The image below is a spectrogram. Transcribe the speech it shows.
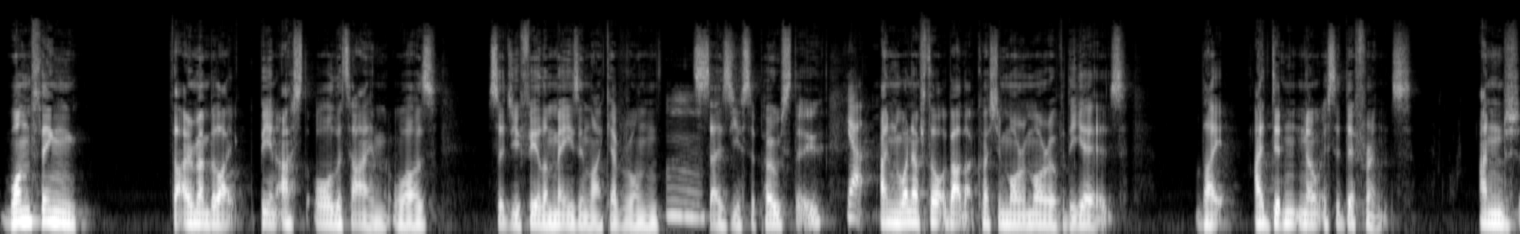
one thing that I remember like being asked all the time was, "So do you feel amazing like everyone says you're supposed to?" Yeah. And when I've thought about that question more and more over the years, like I didn't notice a difference. And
